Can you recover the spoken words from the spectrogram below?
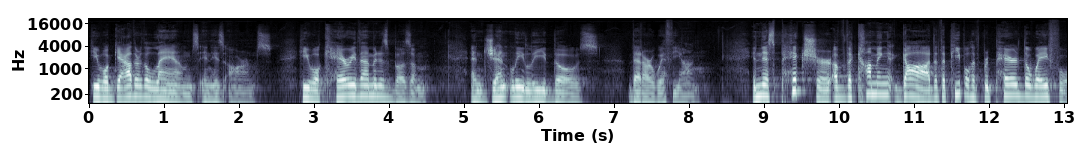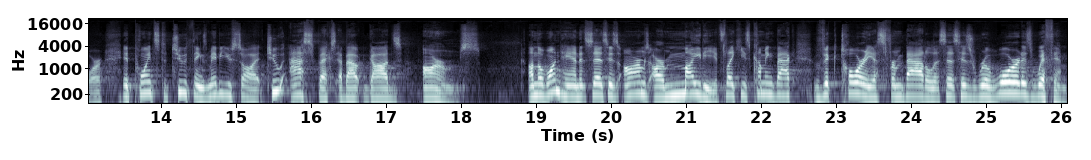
He will gather the lambs in his arms. He will carry them in his bosom and gently lead those that are with young. In this picture of the coming God that the people have prepared the way for, it points to two things. Maybe you saw it, two aspects about God's arms. On the one hand, it says his arms are mighty. It's like he's coming back victorious from battle. It says his reward is with him,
